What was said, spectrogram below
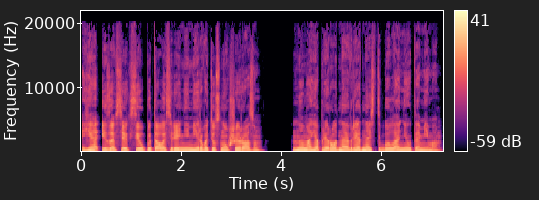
Я изо всех сил пыталась реанимировать уснувший разум. Но моя природная вредность была неутомима.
